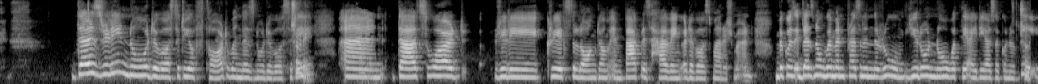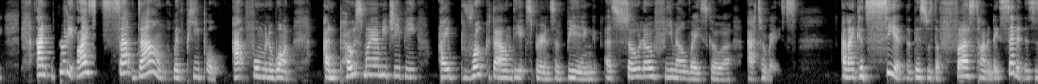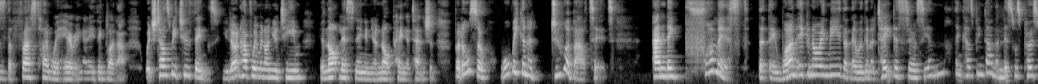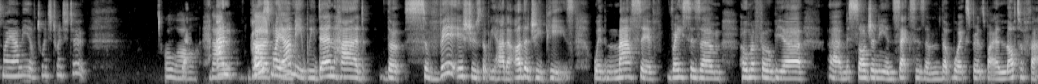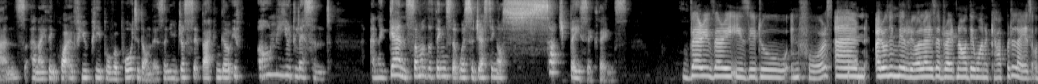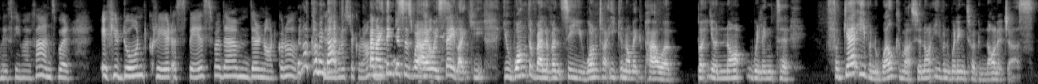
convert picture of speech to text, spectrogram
There's really no diversity of thought when there's no diversity. Truly. and that's what really creates the long term impact is having a diverse management. Because if there's no women present in the room you don't know what the ideas are going to be. And truly i sat down with people at formula one and post miami gp i broke down the experience of being a solo female race goer at a race and I could see it that this was the first time, and they said it, this is the first time we're hearing anything like that, which tells me two things. You don't have women on your team, you're not listening, and you're not paying attention. But also, what are we going to do about it? And they promised that they weren't ignoring me, that they were going to take this seriously, and nothing has been done. And this was post Miami of 2022. Oh wow! Yeah. That, and post Miami, is... we then had the severe issues that we had at other GPs with massive racism, homophobia, uh, misogyny, and sexism that were experienced by a lot of fans. And I think quite a few people reported on this. And you just sit back and go, if only you'd listened. And again, some of the things that we're suggesting are such basic things very very easy to enforce and i don't think they realize that right now they want to capitalize on these female fans but if you don't create a space for them they're not gonna they're not coming they're back not stick around and i think this is where yeah. i always say like you you want the relevancy you want our economic power but you're not willing to forget even welcome us you're not even willing to acknowledge us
